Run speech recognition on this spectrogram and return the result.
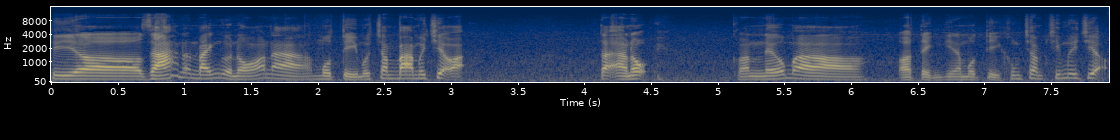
Thì uh, giá lăn bánh của nó là 1 tỷ 130 triệu ạ Tại Hà Nội. Còn nếu mà ở tỉnh thì là 1 tỷ 090 triệu.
